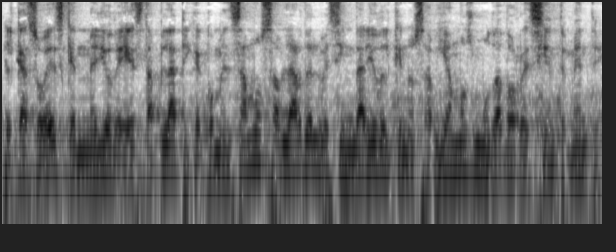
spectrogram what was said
El caso es que en medio de esta plática comenzamos a hablar del vecindario del que nos habíamos mudado recientemente.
